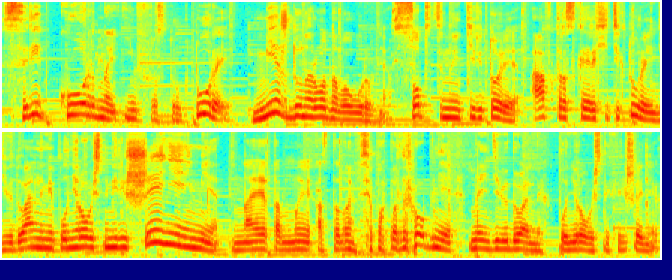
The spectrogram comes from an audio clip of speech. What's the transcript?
с рекордной инфраструктурой международного уровня, собственной территорией, авторской архитектурой, индивидуальными планировочными решениями. На этом мы остановимся поподробнее на индивидуальных планировочных решениях.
